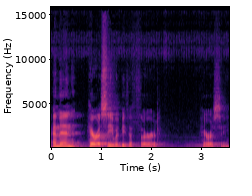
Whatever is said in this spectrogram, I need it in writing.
And then heresy would be the third. Heresy.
